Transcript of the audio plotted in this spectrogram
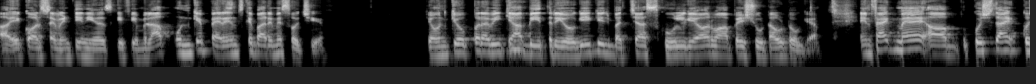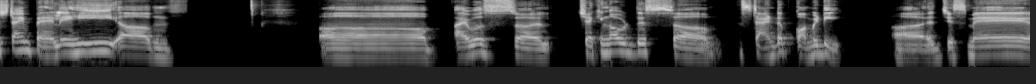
एक और सेवनटीन ईयर्स की फीमेल आप उनके पेरेंट्स के बारे में सोचिए कि उनके ऊपर अभी क्या बीत रही होगी कि बच्चा स्कूल गया और वहाँ पे शूट आउट हो गया। इनफैक्ट मैं अ, कुछ टाइम कुछ टाइम पहले ही I was checking out this stand up comedy जिसमें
